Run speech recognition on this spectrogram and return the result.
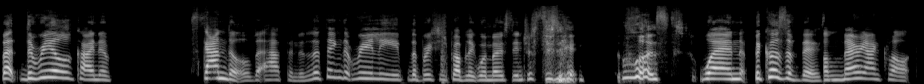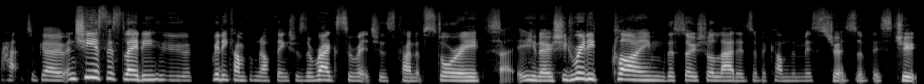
but the real kind of scandal that happened, and the thing that really the British public were most interested in, was when, because of this, um, Mary Ann Clarke had to go. And she is this lady who really come from nothing. She was a rags to riches kind of story. Uh, you know, she'd really climbed the social ladder to become the mistress of this Duke.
